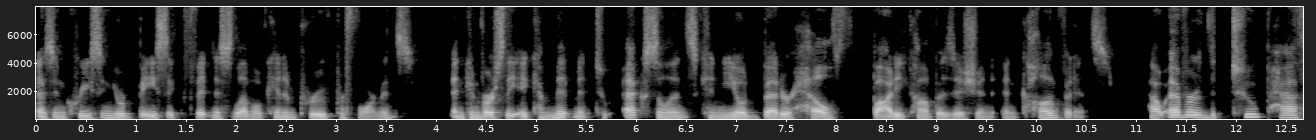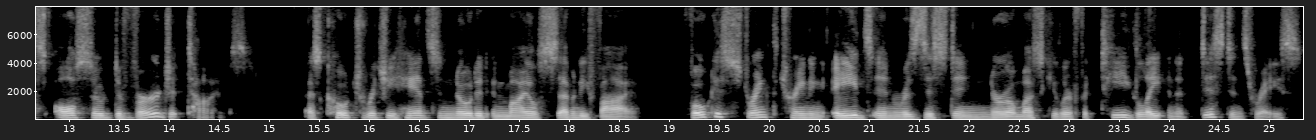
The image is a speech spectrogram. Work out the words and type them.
as increasing your basic fitness level can improve performance, and conversely, a commitment to excellence can yield better health, body composition, and confidence. However, the two paths also diverge at times. As Coach Richie Hanson noted in mile 75, focused strength training aids in resisting neuromuscular fatigue late in a distance race,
